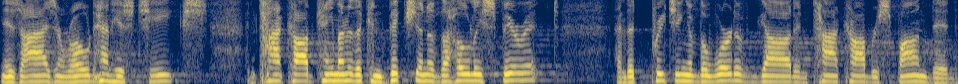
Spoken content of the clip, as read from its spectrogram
in his eyes, and rolled down his cheeks. And Ty Cobb came under the conviction of the Holy Spirit and the preaching of the Word of God, and Ty Cobb responded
